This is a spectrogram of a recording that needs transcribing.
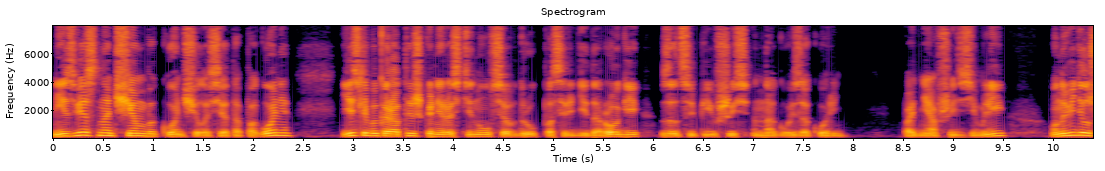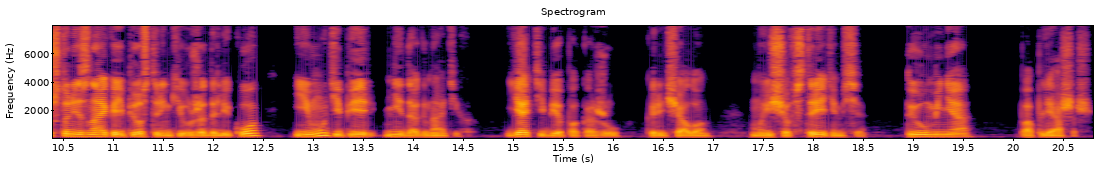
Неизвестно, чем бы кончилась эта погоня, если бы коротышка не растянулся вдруг посреди дороги, зацепившись ногой за корень. Поднявшись с земли, он увидел, что Незнайка и Пестренький уже далеко, и ему теперь не догнать их. «Я тебе покажу», — кричал он, — «мы еще встретимся, ты у меня попляшешь».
